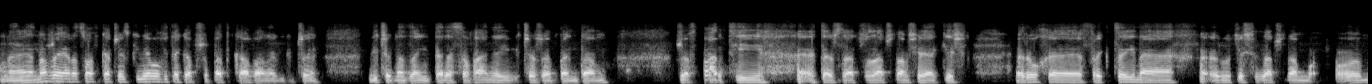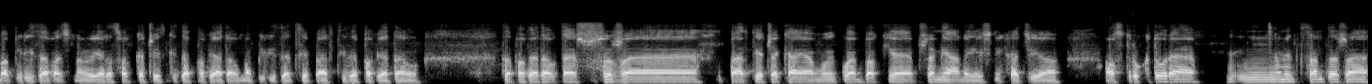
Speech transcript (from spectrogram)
e, no, że Jarosław Kaczyński nie mówi tego przypadkowo, ale liczy, liczy na zainteresowanie i liczy, że będą że w partii też zaczną się jakieś ruchy frykcyjne, ludzie się zaczną e, mobilizować. No, Jarosław Kaczyński zapowiadał mobilizację partii, zapowiadał, zapowiadał też, że partie czekają głębokie przemiany, jeśli chodzi o, o strukturę. Mm, więc sądzę, że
